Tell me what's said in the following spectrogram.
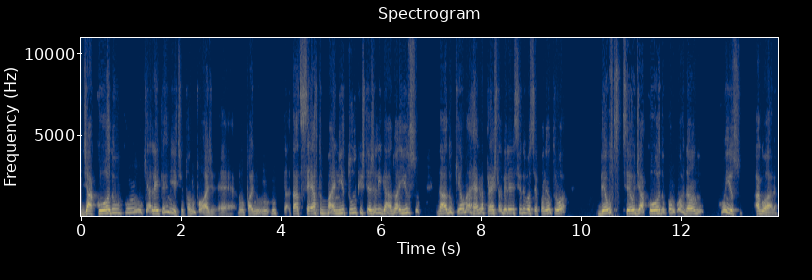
de acordo com o que a lei permite. Então não pode, é, não pode, não está certo banir tudo que esteja ligado a isso, dado que é uma regra pré-estabelecida e você quando entrou deu o seu de acordo concordando com isso. Agora,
